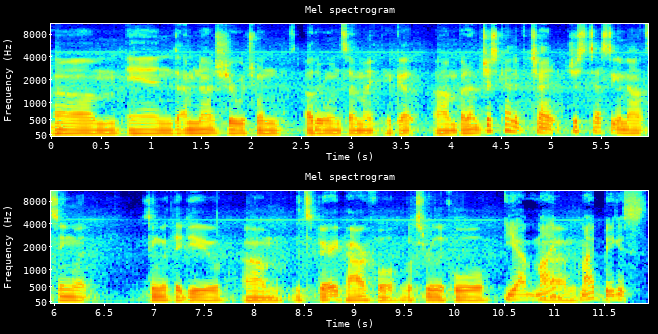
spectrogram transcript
um, and I'm not sure which one other ones I might pick up. Um, but I'm just kind of trying, just testing them out, seeing what, seeing what they do. Um, it's very powerful. Looks really cool. Yeah, my Um, my biggest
